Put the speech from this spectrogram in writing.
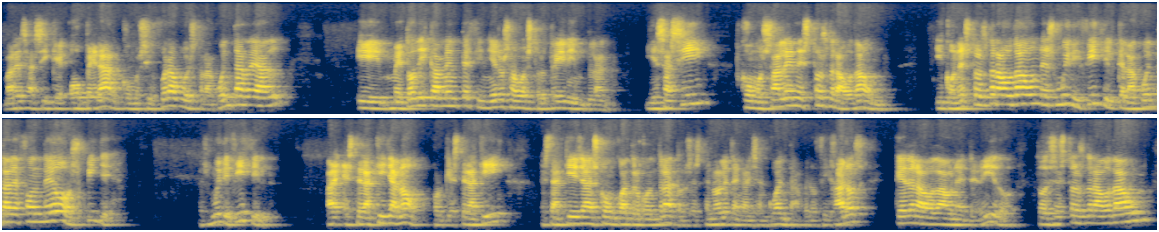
¿Vale? Así que operar como si fuera vuestra cuenta real y metódicamente ciñeros a vuestro trading plan. Y es así como salen estos drawdown. Y con estos drawdown es muy difícil que la cuenta de fondeo os pille. Es muy difícil. Este de aquí ya no, porque este de aquí este aquí ya es con cuatro contratos, este no le tengáis en cuenta, pero fijaros qué drawdown he tenido. Todos estos drawdown,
